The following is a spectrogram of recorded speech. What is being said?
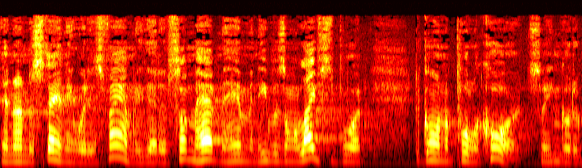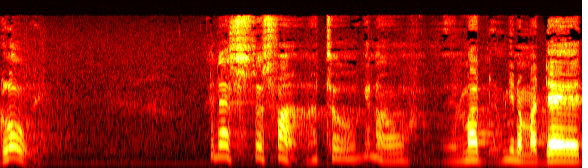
and understanding with his family that if something happened to him and he was on life support, to go on and pull a cord so he can go to glory. And that's that's fine. I told you know, my you know my dad,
